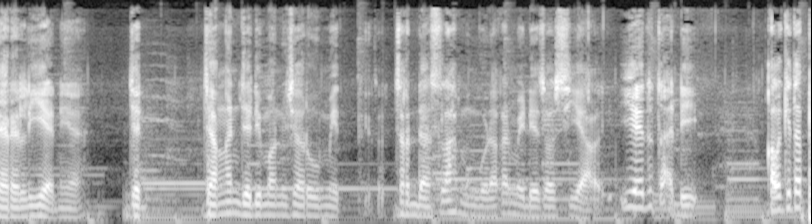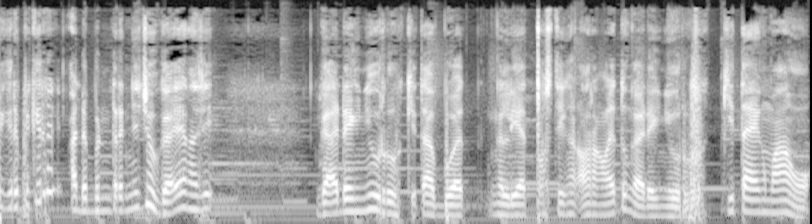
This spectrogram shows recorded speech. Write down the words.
Terelian ya. Jadi jangan jadi manusia rumit gitu. Cerdaslah menggunakan media sosial. Iya itu tadi. Kalau kita pikir-pikir ada benernya juga ya nggak sih nggak ada yang nyuruh kita buat ngelihat postingan orang lain tuh nggak ada yang nyuruh. Kita yang mau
